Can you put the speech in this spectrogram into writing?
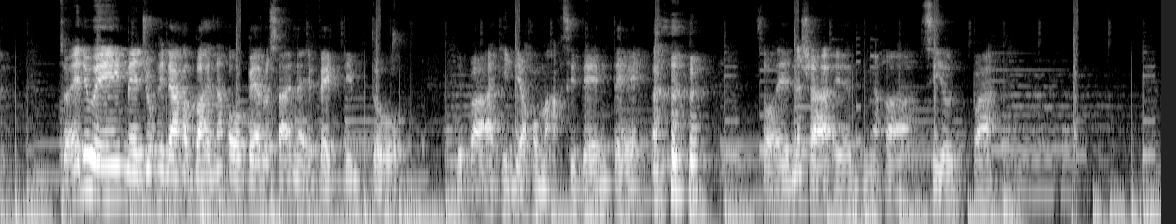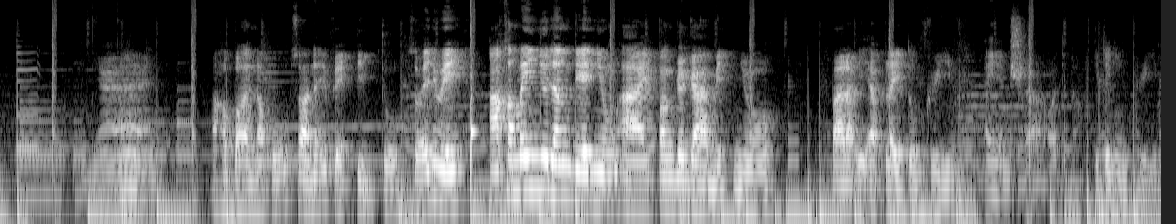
so, anyway, medyo kinakabahan ako, pero sana effective to. Di ba? At hindi ako maaksidente. so, ayan na siya. Ayan, naka-sealed pa. Ayan. Nakabahan ako. Sana effective to. So anyway, ah, kamay nyo lang din yung ay panggagamit nyo para i-apply tong cream. Ayan siya. O, diba? Kita yung cream.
